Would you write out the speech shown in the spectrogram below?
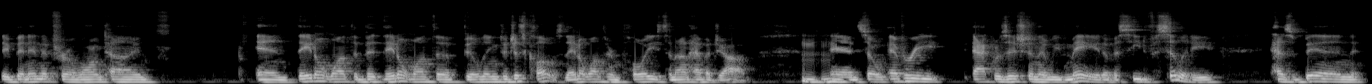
They've been in it for a long time, and they don't want the they don't want the building to just close. They don't want their employees to not have a job. Mm-hmm. And so every acquisition that we've made of a seed facility has been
